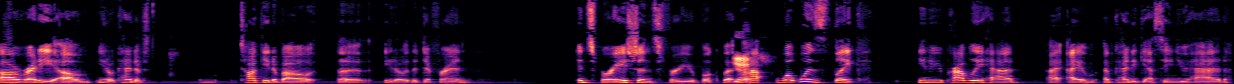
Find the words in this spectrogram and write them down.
already. Um, you know, kind of talking about the you know the different inspirations for your book. But yes. how, what was like you know, you probably had, I, I, I'm kind of guessing you had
